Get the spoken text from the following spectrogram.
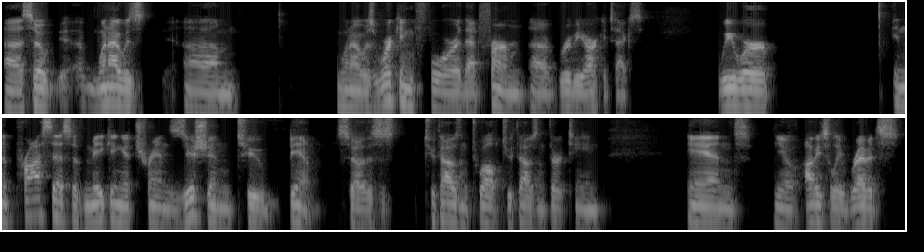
Uh, so uh, when I was um, when I was working for that firm, uh, Ruby Architects, we were in the process of making a transition to BIM. So this is 2012, 2013, and you know, obviously Revit's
